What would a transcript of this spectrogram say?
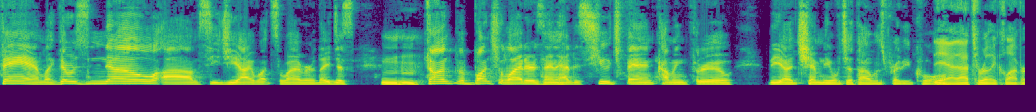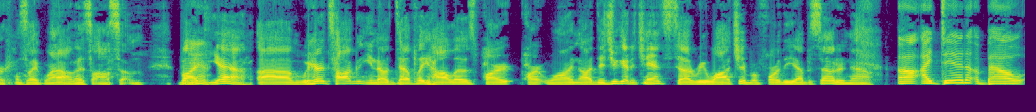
fan. Like there was no um, CGI whatsoever. They just hmm dumped a bunch of lighters and had this huge fan coming through the uh, chimney, which I thought was pretty cool. Yeah, that's really clever. I was like, wow, that's awesome. But yeah, um, we're here talking, you know, Deathly Hallows part part one. Uh, did you get a chance to rewatch it before the episode or now? Uh, I did about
